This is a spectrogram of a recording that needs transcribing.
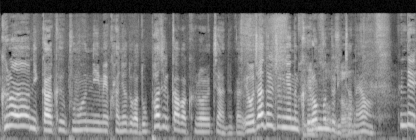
그러니까 그 부모님의 관여도가 높아질까봐 그러지 않을까요? 여자들 중에는 그런 분들. 있잖아요. 근데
